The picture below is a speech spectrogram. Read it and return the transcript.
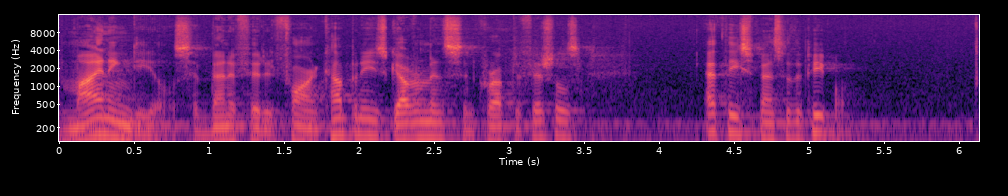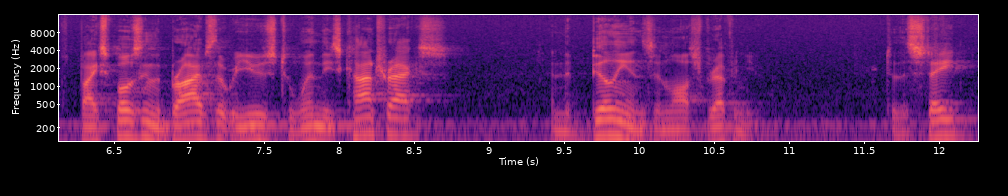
mining deals have benefited foreign companies, governments, and corrupt officials at the expense of the people. By exposing the bribes that were used to win these contracts and the billions in lost revenue to the state,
